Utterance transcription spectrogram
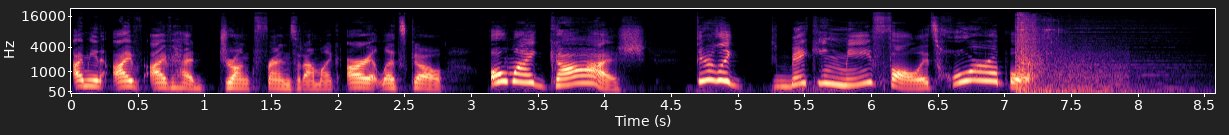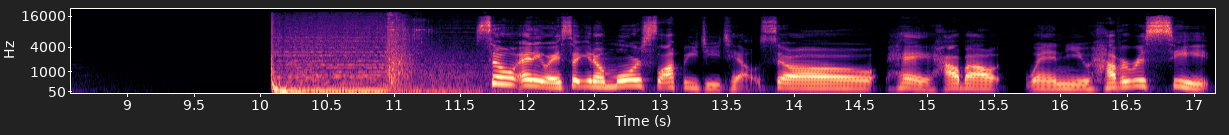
I mean, I've I've had drunk friends that I'm like, all right, let's go. Oh my gosh, they're like making me fall. It's horrible. So anyway, so you know, more sloppy details. So, hey, how about when you have a receipt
